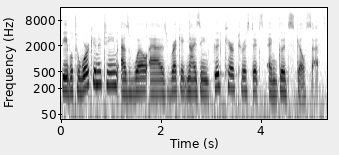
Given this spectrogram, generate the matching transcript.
be able to work in a team as well as recognizing good characteristics and good skill sets.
